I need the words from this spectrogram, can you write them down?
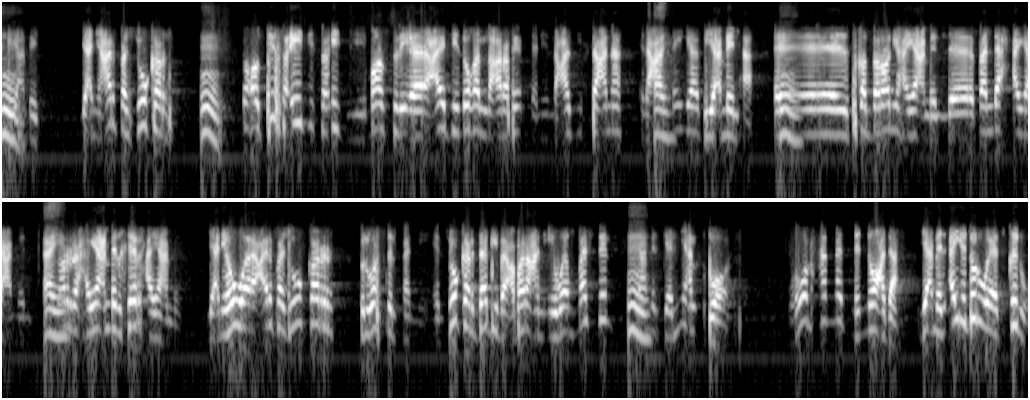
مم. بيعمل. يعني عارفة الجوكر؟ تحطيه صعيدي صعيدي مصري آه، عادي اللغة العربية يعني العادي بتاعنا العاميه بيعملها. آه، اسكندراني هيعمل آه، فلاح هيعمل أيوة. شر هيعمل خير هيعمل. يعني هو عارفة جوكر؟ في الوسط الفني. الجوكر ده بيبقى عبارة عن إيه ممثل مم. يعمل جميع الأدوار. وهو محمد من النوع ده. يعمل أي دور ويتقنه.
